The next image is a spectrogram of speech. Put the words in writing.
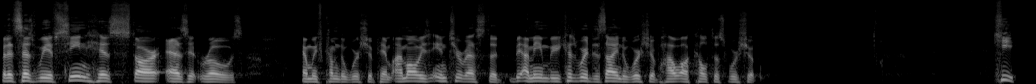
But it says, we have seen his star as it rose, and we've come to worship him. I'm always interested, I mean, because we're designed to worship how occultists worship. He,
